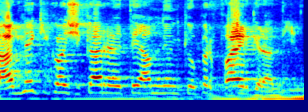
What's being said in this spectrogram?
भागने की कोशिश कर रहे थे हमने उनके ऊपर फायर गिरा दिया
